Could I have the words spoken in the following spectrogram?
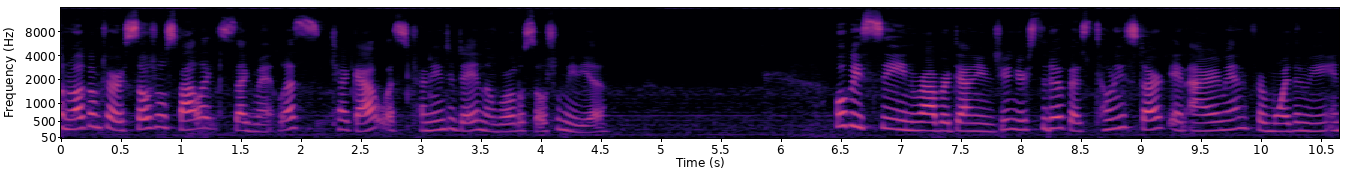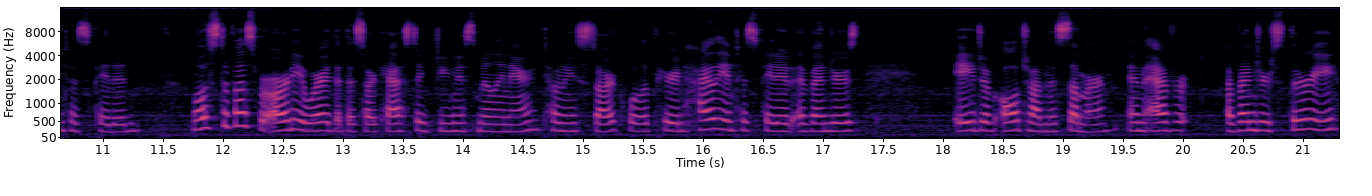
and welcome to our Social Spotlight segment. Let's check out what's trending today in the world of social media. We'll be seeing Robert Downey Jr. stood up as Tony Stark and Iron Man for more than we anticipated. Most of us were already aware that the sarcastic genius millionaire, Tony Stark, will appear in highly anticipated Avengers Age of Ultron this summer, and Aver- Avengers 3,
